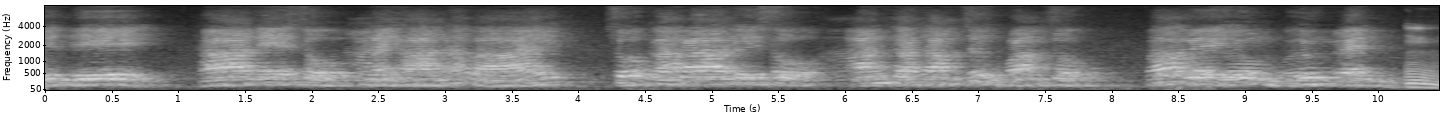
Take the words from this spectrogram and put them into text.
ยินดีทานิสุในทานทั้งหลาย สุขการีสุ อันกระทำซึ่งความสุข พระเวยุงพึงเป็นอืม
